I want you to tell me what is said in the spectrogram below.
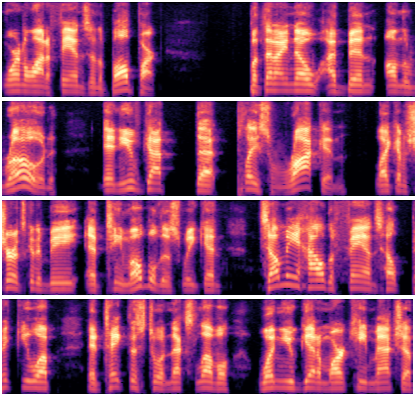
weren't a lot of fans in the ballpark. But then I know I've been on the road, and you've got that place rocking, like I'm sure it's going to be at T-Mobile this weekend. Tell me how the fans help pick you up and take this to a next level when you get a marquee matchup.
